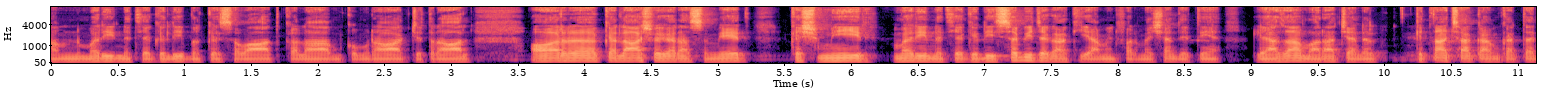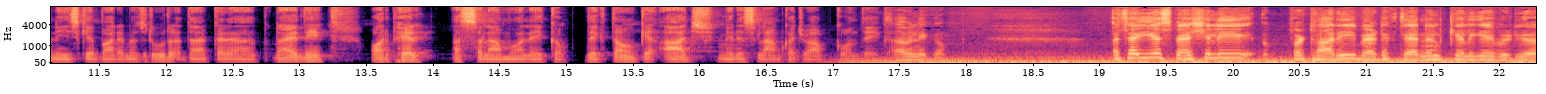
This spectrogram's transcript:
हम मरी नथिया गली, बल्कि सवात कलाम कुमराट चित्राल और कैलाश वगैरह समेत कश्मीर, मरी नथिया गली सभी जगह की हम इंफॉर्मेशन देते हैं। लिहाजा हमारा चैनल कितना अच्छा काम करता है, नहीं इसके बारे में ज़रूर अदा कर, राय दें। और फिर असलकम देखता हूँ कि आज मेरे सलाम का जवाब कौन देगा। अच्छा ये स्पेशली पटवारी बैठक चैनल के लिए वीडियो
